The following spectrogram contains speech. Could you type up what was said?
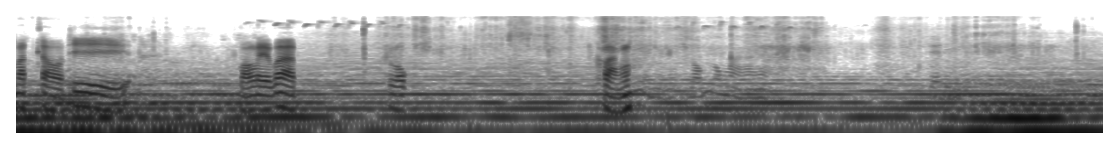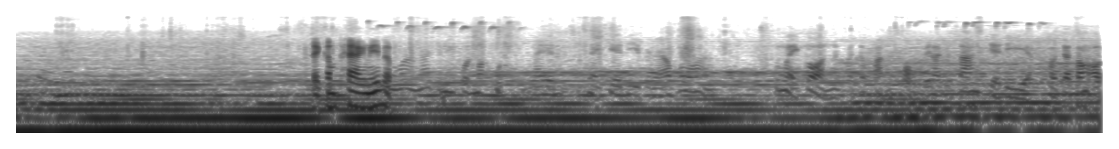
เป็นวัดเก่าที่บอกเลยว่ารกขลังๆล้มลงมาเจดีย์แต่กำแพงนี้แบบว่าน่าจะมีคนมาขุดในในเจดีย์ไปแล้วเพราะว่าสมัยก่อนนะเขาจะปักของเวลาจะสร้างเจดีย์อะเขาจะต้องเอา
